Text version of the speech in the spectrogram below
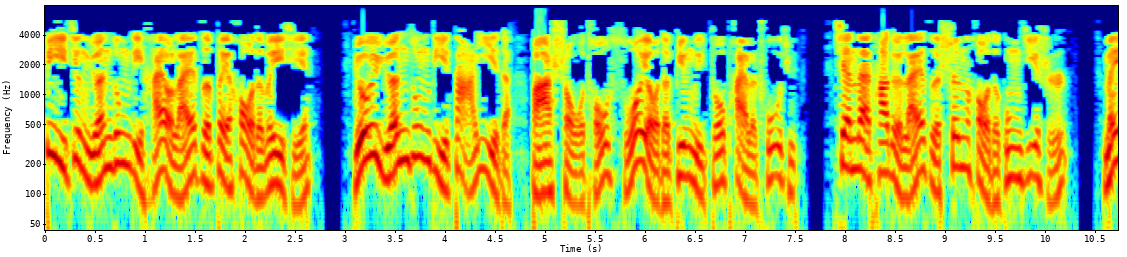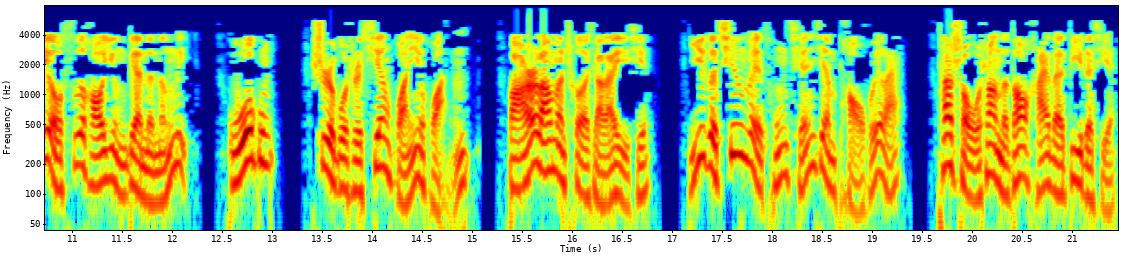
毕竟元宗帝还有来自背后的威胁。由于元宗帝大意的把手头所有的兵力都派了出去。现在他对来自身后的攻击时没有丝毫应变的能力。国公是不是先缓一缓，把儿郎们撤下来一些？一个亲卫从前线跑回来，他手上的刀还在滴着血。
